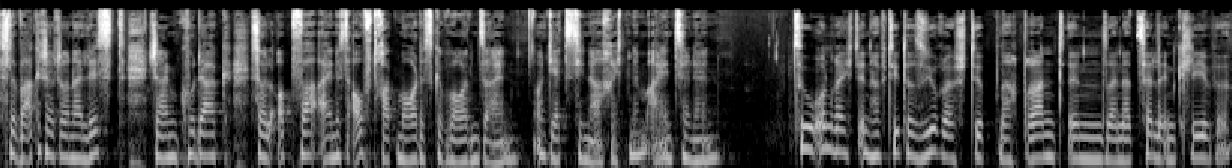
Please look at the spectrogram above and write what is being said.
Slowakischer Journalist Jan Kudak soll Opfer eines Auftragmordes geworden sein. Und jetzt die Nachrichten im Einzelnen. Zu Unrecht inhaftierter Syrer stirbt nach Brand in seiner Zelle in Kleve.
